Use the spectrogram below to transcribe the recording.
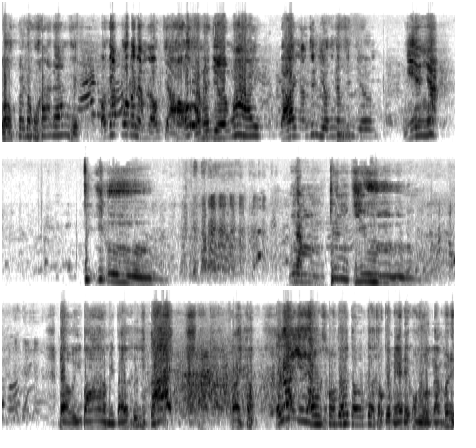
Trời ơi, nó quá đáng thiệt. Bà gấp quá bà nằm lộn chỗ nằm lên giường má ơi rồi nằm trên giường nằm trên giường. Nghe nha. Chị hương nằm trên giường. Đợi ba mày tới. Đấy phải không? Tôi nói gì vậy? Thôi tới tới tới thôi kệ mẹ để con hương nằm ở đi.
